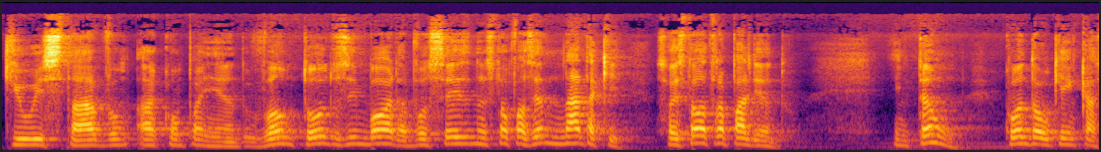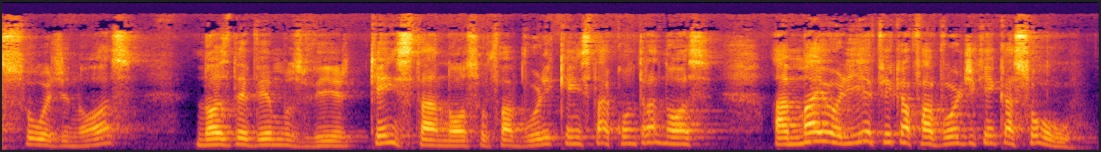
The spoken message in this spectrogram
que o estavam acompanhando. Vão todos embora, vocês não estão fazendo nada aqui, só estão atrapalhando. Então, quando alguém caçoa de nós, nós devemos ver quem está a nosso favor e quem está contra nós. A maioria fica a favor de quem caçoou.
